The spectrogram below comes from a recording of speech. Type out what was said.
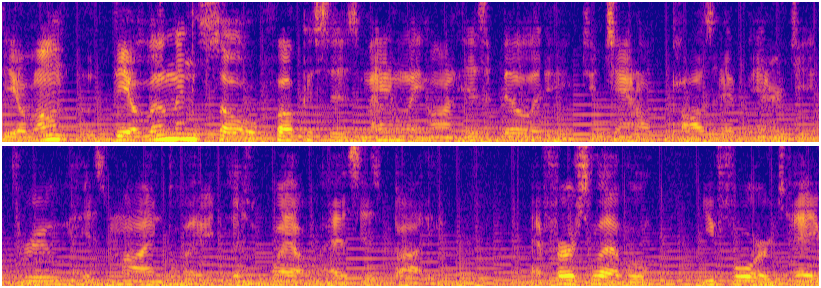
The, illum- the illumined soul focuses mainly on his ability to channel positive energy through his mind blade as well as his body. At first level, you forge a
